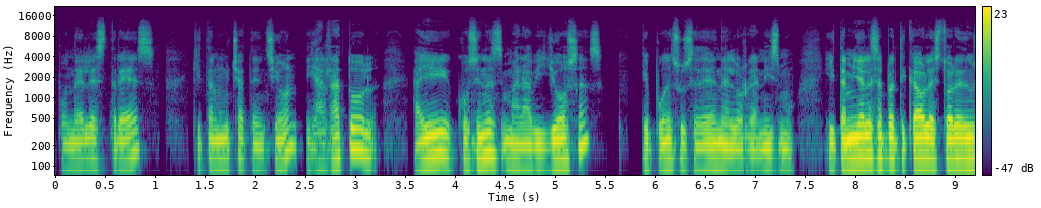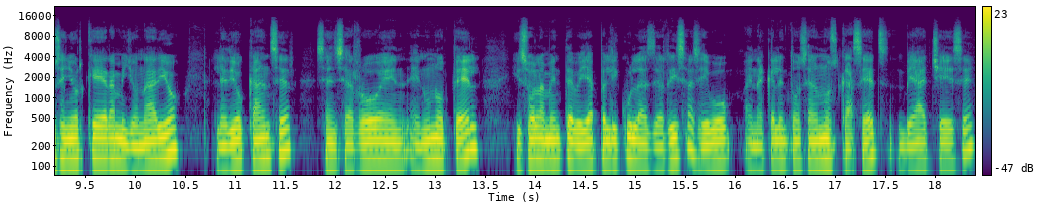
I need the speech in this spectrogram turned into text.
ponerle estrés, quitan mucha tensión y al rato hay cocinas maravillosas que pueden suceder en el organismo. Y también ya les he platicado la historia de un señor que era millonario, le dio cáncer, se encerró en, en un hotel y solamente veía películas de risa. Se llevó, en aquel entonces eran unos cassettes VHS,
